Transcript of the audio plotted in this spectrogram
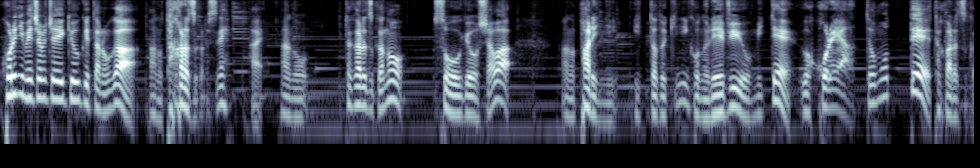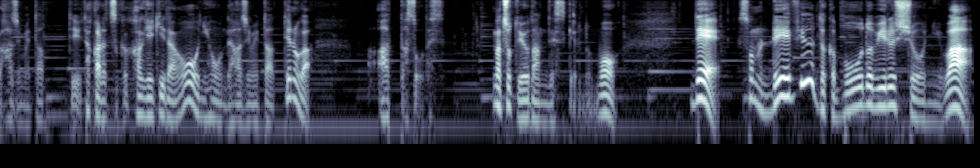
これにめちゃめちゃ影響を受けたのが、あの宝塚ですね。はい。あの、宝塚の創業者は、あのパリに行った時にこのレビューを見て、うわ、これやって思って宝塚始めたっていう、宝塚歌劇団を日本で始めたっていうのがあったそうです。まあちょっと余談ですけれども、で、そのレビューとかボードビル賞には、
